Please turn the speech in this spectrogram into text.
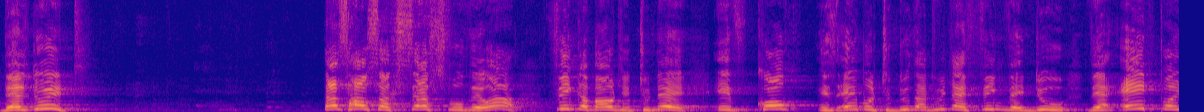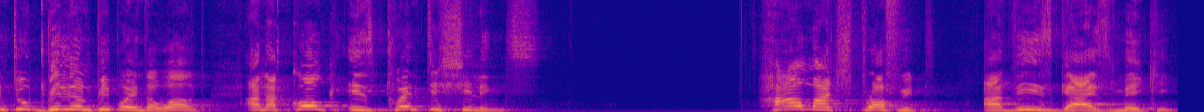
they'll do it. That's how successful they are. Think about it today. If Coke is able to do that, which I think they do, there are 8.2 billion people in the world, and a Coke is 20 shillings. How much profit are these guys making?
